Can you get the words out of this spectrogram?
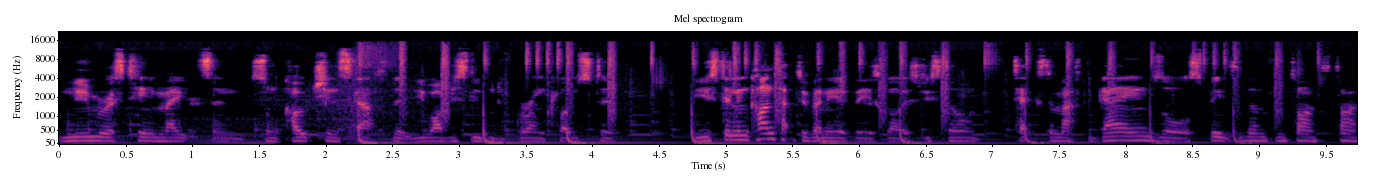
numerous teammates and some coaching staff that you obviously would have grown close to. Are you still in contact with any of these guys? Do you still text them after games or speak to them from time to time?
